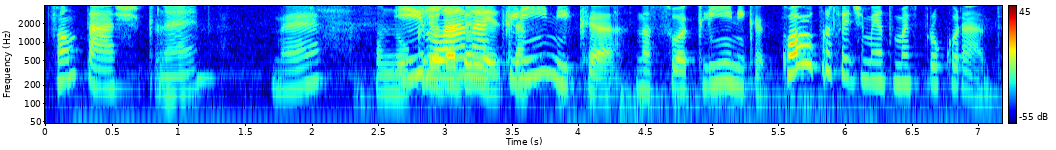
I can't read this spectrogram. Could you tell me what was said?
fantástica, Né? né? O E núcleo lá da na beleza. clínica, na sua clínica, qual é o procedimento mais procurado?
